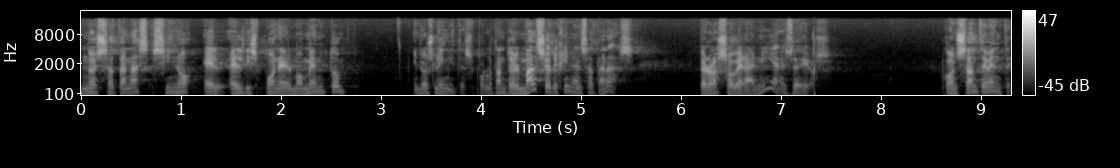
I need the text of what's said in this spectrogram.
No es Satanás, sino Él. Él dispone el momento y los límites. Por lo tanto, el mal se origina en Satanás, pero la soberanía es de Dios. Constantemente.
